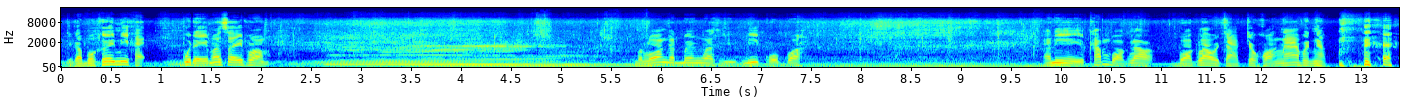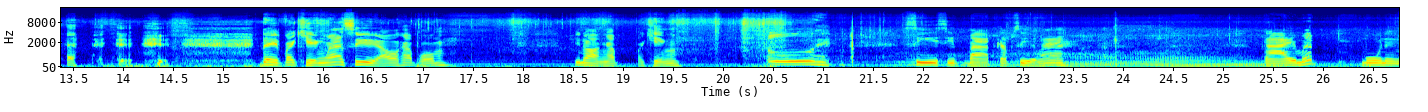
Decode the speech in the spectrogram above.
แต่กับบ่เคยมีใครผู้ใดมาใส่พร้อมมาลองกันเบิ่งว่าสิมีกบบ่ อันนี้คำบอกเล่าบอกเล่าจากเจ้าของหน้าเพิ่นครับ ได้ปลาเข็งมาซื้อเอาครับ ผม พี่น้องครับปลาเข็งโอ้ยสี่สิบบาทครับซื้อมาตายมดหมูหนึ่ง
